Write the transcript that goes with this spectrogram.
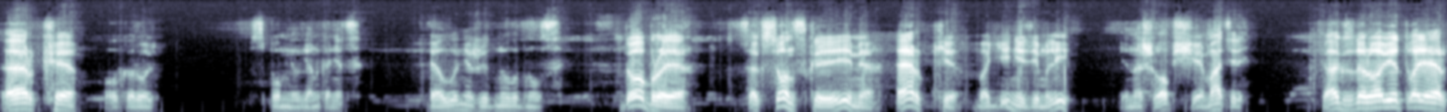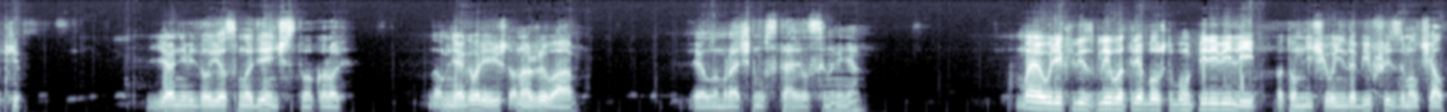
Эрке, о король. Вспомнил я наконец. Элла неожиданно улыбнулся. Доброе саксонское имя Эрке, богиня земли и наша общая матерь. Как здоровье твоей Эрки? Я не видел ее с младенчества, король. Но мне говорили, что она жива. Элла мрачно уставился на меня. Мэурик визгливо требовал, чтобы мы перевели, потом, ничего не добившись, замолчал.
